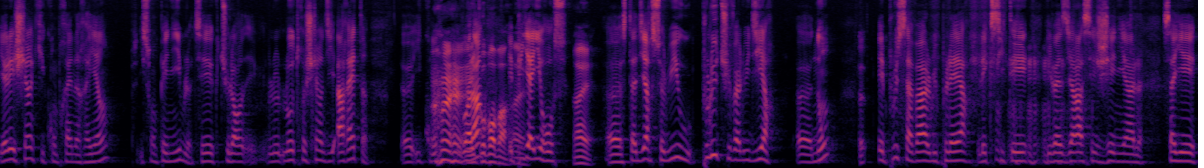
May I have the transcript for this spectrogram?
y a les chiens qui comprennent rien. Ils sont pénibles. Tu sais, que tu leur, le- l'autre chien dit arrête. il com- voilà. Il comprend pas. Et puis il ouais. y a. Ouais. Euh, c'est-à-dire celui où plus tu vas lui dire non. Et plus ça va lui plaire, l'exciter. il va se dire ah c'est génial, ça y est,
